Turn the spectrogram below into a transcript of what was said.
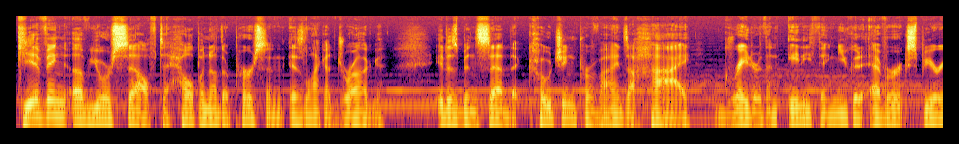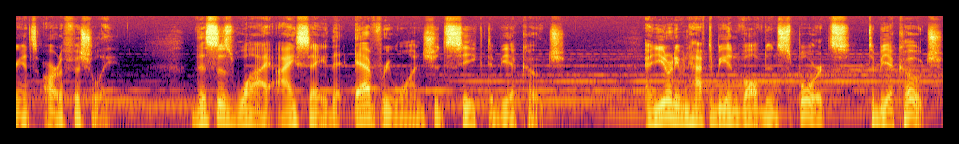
Giving of yourself to help another person is like a drug. It has been said that coaching provides a high greater than anything you could ever experience artificially. This is why I say that everyone should seek to be a coach. And you don't even have to be involved in sports to be a coach.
